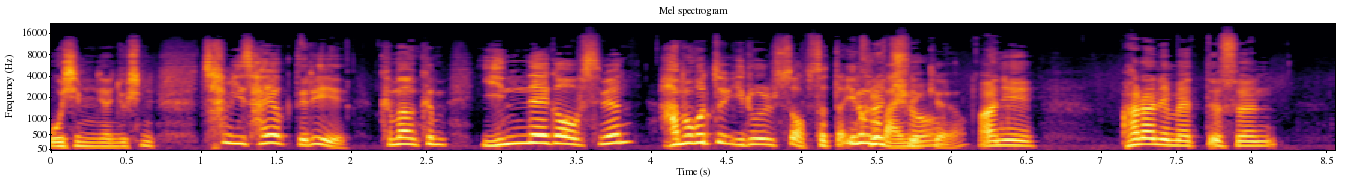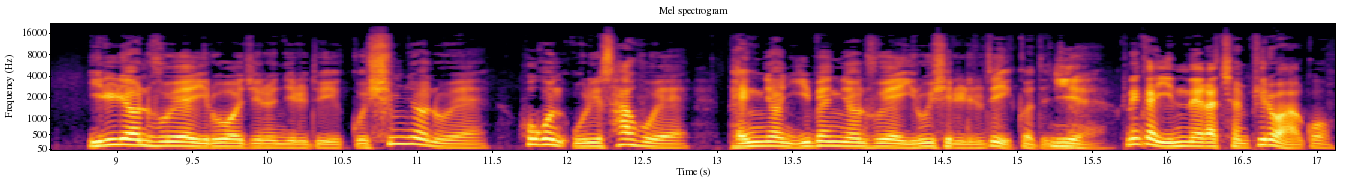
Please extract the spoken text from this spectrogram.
50년, 60년 참 이 사역들이 그만큼 인내가 없으면 아무것도 이룰 수 없었다. 이런 거 많이 느껴요. 그렇죠. 아니 하나님의 뜻은 1년 후에 이루어지는 일도 있고 10년 후에 혹은 우리 사후에 100년, 200년 후에 이루실 일도 있거든요. 예. 그러니까 인내가 참 필요하고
